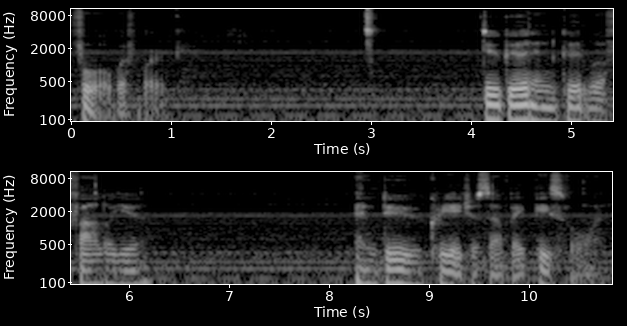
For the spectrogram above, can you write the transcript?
full with work. Do good and good will follow you. And do create yourself a peaceful one.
